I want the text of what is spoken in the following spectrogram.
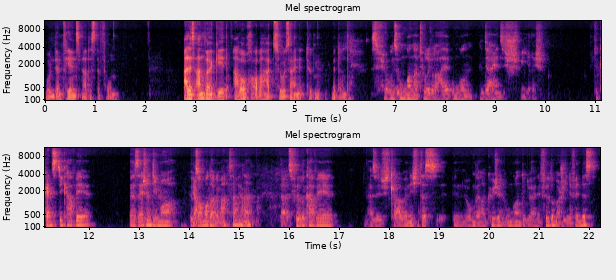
und empfehlenswerteste Form. Alles andere geht auch, aber hat so seine Tücken mitunter. ist für uns Ungarn natürlich oder Halbungarn in der Hinsicht schwierig. Du kennst die Kaffee-Session, die wir im Ja. Sommer da gemacht haben. Ja. Ne? Da ist Filterkaffee. Also ich glaube nicht, dass in irgendeiner Küche in Ungarn du eine Filtermaschine findest,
